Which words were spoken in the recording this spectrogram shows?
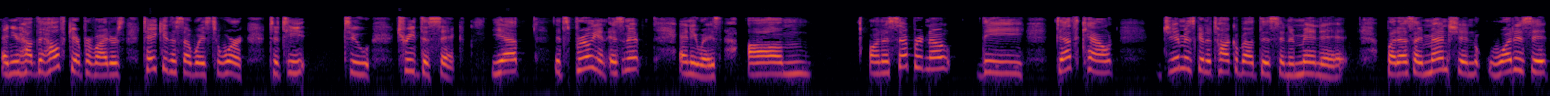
and you have the healthcare providers taking the subways to work to te- to treat the sick. Yep, it's brilliant, isn't it? Anyways, um, on a separate note, the death count, Jim is going to talk about this in a minute, but as I mentioned, what is it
